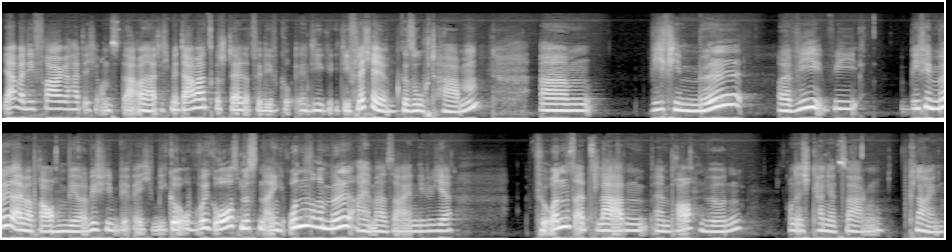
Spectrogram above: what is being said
ja, aber die Frage hatte ich uns da, oder hatte ich mir damals gestellt, als wir die, die, die Fläche gesucht haben. Ähm, wie viel Müll oder wie, wie, wie viel Mülleimer brauchen wir? Oder wie, viel, wie, wie, wie groß müssten eigentlich unsere Mülleimer sein, die wir für uns als Laden ähm, brauchen würden? Und ich kann jetzt sagen, klein.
